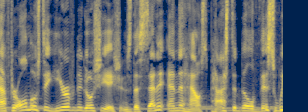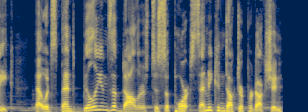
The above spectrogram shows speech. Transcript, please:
After almost a year of negotiations, the Senate and the House passed a bill this week that would spend billions of dollars to support semiconductor production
